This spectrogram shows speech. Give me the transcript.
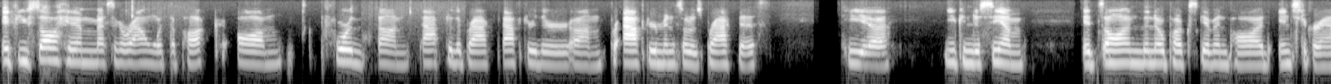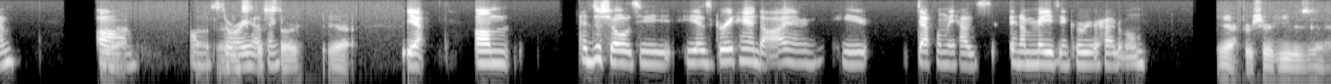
If you saw him messing around with the puck, um, before um after the prac after their um after Minnesota's practice, he uh, you can just see him. It's on the No Pucks Given Pod Instagram. Yeah. Um, on Uh, the story, Insta I think. Story. Yeah. Um, it just shows he he has great hand eye and he definitely has an amazing career ahead of him. Yeah, for sure. He was uh,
